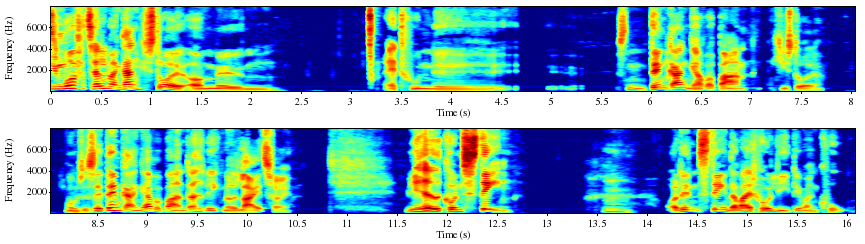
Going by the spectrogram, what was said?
Din mor fortalte mig engang en historie om, øh, at hun... Øh, sådan, dengang jeg var barn, historie. Hvor hun så sagde, dengang jeg var barn, der havde vi ikke noget legetøj. Vi havde kun sten. Mm. Og den sten, der var et hul i, det var en ko.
